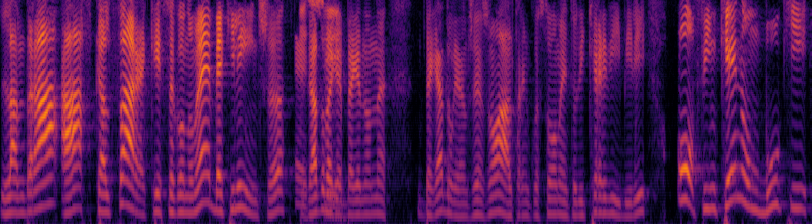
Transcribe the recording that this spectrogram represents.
l'andrà a scalzare, che secondo me è Becky Lynch, eh, peccato, sì. perché, perché, non, peccato perché non ce ne sono altre in questo momento di credibili, o finché non buchi,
